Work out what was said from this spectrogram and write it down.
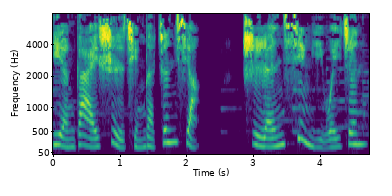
掩盖事情的真相，使人信以为真。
